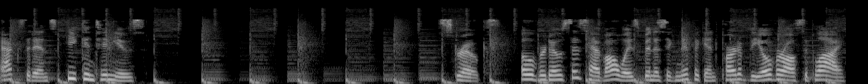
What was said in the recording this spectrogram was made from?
Accidents, he continues. Strokes. Overdoses have always been a significant part of the overall supply.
